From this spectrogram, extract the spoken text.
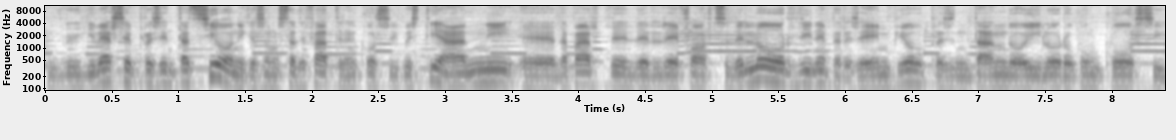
diverse presentazioni che sono state fatte nel corso di questi anni eh, da parte delle forze dell'ordine, per esempio, presentando i loro concorsi,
